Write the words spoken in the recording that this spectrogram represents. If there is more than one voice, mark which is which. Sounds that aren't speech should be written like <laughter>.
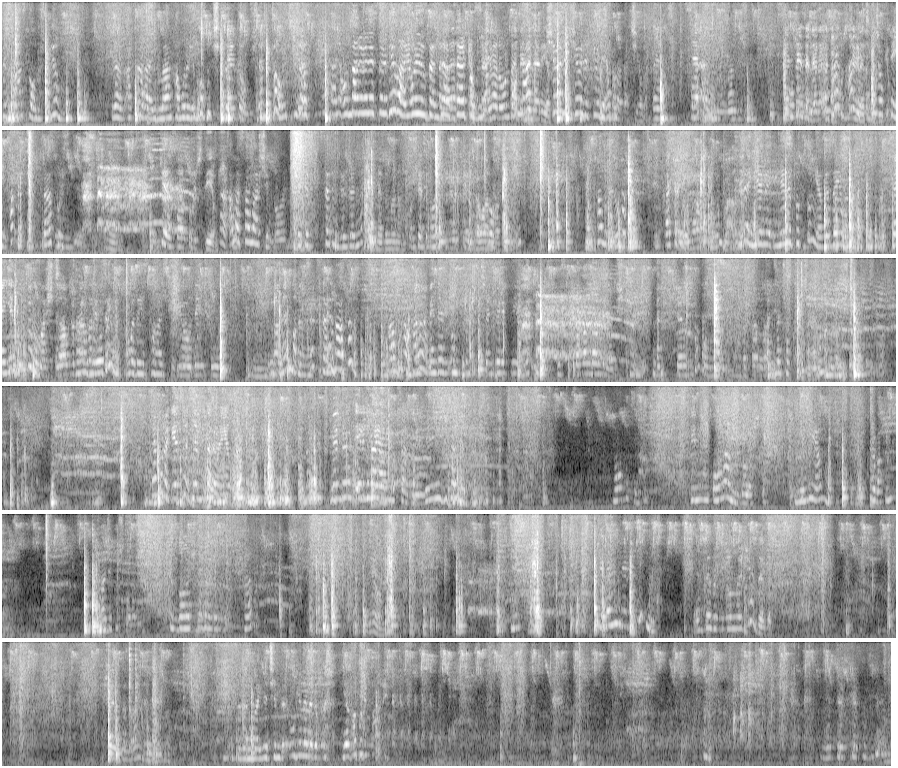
Speaker 1: domatesler nasıl olmuş biliyor musun? Biraz Aksaraylılar hamuru gibi olmuş.
Speaker 2: Sert olmuş.
Speaker 1: Sert olmuş biraz. Hani onlar öyle söylüyorlar ya o yüzden biraz
Speaker 2: Evet.
Speaker 1: sert oluyor.
Speaker 2: Sever orada
Speaker 1: Onlar şöyle şöyle şöyle yaparak açıyorlar.
Speaker 2: Evet. Sert olduğundan bizim. Bu bezeleri açıyoruz. Evet.
Speaker 1: Tabii çok değil. Tabii daha su istiyor.
Speaker 2: Biraz sağ sol istiyormuş.
Speaker 1: Ha, ama salar şimdi o. Ceket serin üzerine
Speaker 2: Bilmedim anam. Poşetimi örtüyor kavarmasın diye.
Speaker 1: Salıyor mu?
Speaker 2: Kaç ay oldu hamurum var.
Speaker 1: Bir de yeni, yeni tuttum ya bezeyi onu.
Speaker 3: Sen yeni tuttun mu açtın?
Speaker 1: Ha, bu o değil mi? Ama değil sana istiyor.
Speaker 3: Yo değil şundan. Şundan ben mi aldım sen?
Speaker 1: Bunu alsana. Al bunu al.
Speaker 3: Ha ben de unuttum işte sen mi? Kafamdan duruyordu işte.
Speaker 2: Şey yaptım, olmaz. Bunda sallar
Speaker 1: Bunda
Speaker 2: ya.
Speaker 1: çok acı.
Speaker 3: Sen buraya gelsen sen bir karara yazarsın. Ben böyle elimin ayarı yok sanki benim.
Speaker 1: İyi güzel yaptın.
Speaker 3: Ne oldu ki? Benim oğlan mı dolaştı?
Speaker 1: Geliyor ama
Speaker 3: Dur bakayım.
Speaker 1: acıkmış da olabilir.
Speaker 3: Kız dolaştı herhalde.
Speaker 1: Ha?
Speaker 2: Ne oldu?
Speaker 3: Gelelim dedi değil mi?
Speaker 2: Orada da biz onunla şey dedik. Şey dedi annem dedi.
Speaker 1: Mesela ben oraya geçeyim de o gelene kadar. Yaka durayım abi.
Speaker 2: Ne ses getirdi biliyor musun?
